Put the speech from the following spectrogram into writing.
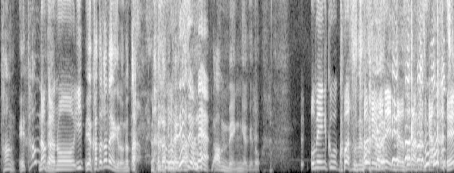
タンえタンメン？なんかあのいいやカタカナやけどなタンメン。ですよね。タンメンやけど。おめえに食食わすタンメンはねみたいなそんな話が え？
